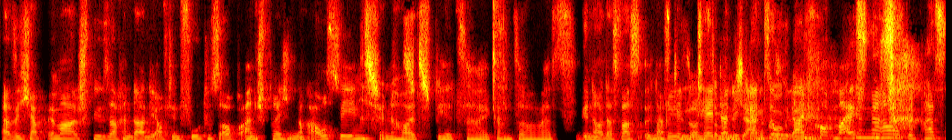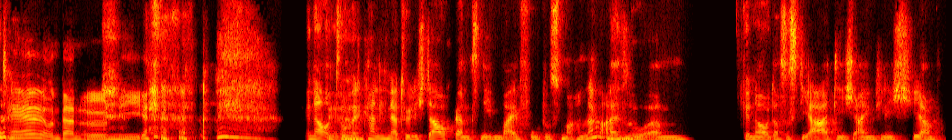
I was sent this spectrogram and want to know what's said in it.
Also ich habe immer Spielsachen da, die auf den Fotos auch ansprechend noch aussehen. Das schöne Holzspielzeug und sowas. Genau, das, was in der Realität dann nicht ganz so gut ankommt meistens. Genau, so Pastell und dann irgendwie. genau, und ja. somit kann ich natürlich da auch ganz nebenbei Fotos machen. Ne? Also mhm. ähm, genau, das ist die Art, die ich eigentlich ja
